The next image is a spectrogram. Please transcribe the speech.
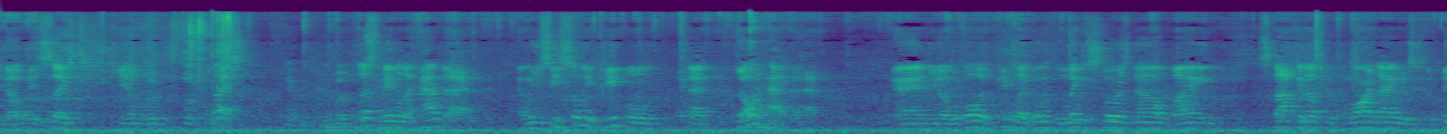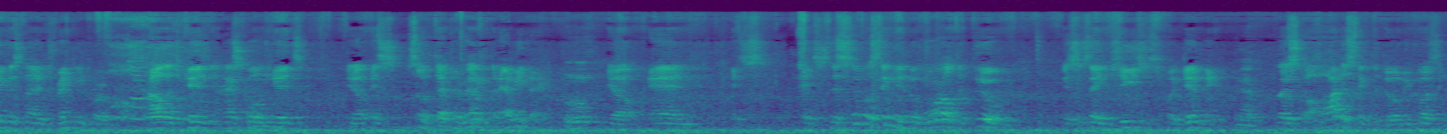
you know, it's like, you know, we're, we're blessed. Blessed to be able to have that. And when you see so many people that don't have that, and you know, all the people that go into liquor stores now buying, stocking up for tomorrow night, which is the biggest night of drinking for college kids and high school kids, you know, it's so detrimental to everything. Mhm. You know, and it's it's the simplest thing in the world to do is to say, Jesus, forgive me. Yeah. But it's the hardest thing to do because it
